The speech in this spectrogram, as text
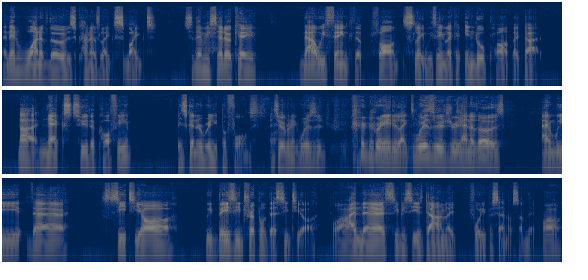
And then one of those kind of like spiked. So then we said, okay, now we think that plants, like we think like an indoor plant like that, uh, next to the coffee is going to really perform. And so everybody Wizardry. created like Wizardry. 10 of those. And we, their CTR we basically tripled their CTR, Wow. and their CPC is down like forty percent or something wow.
